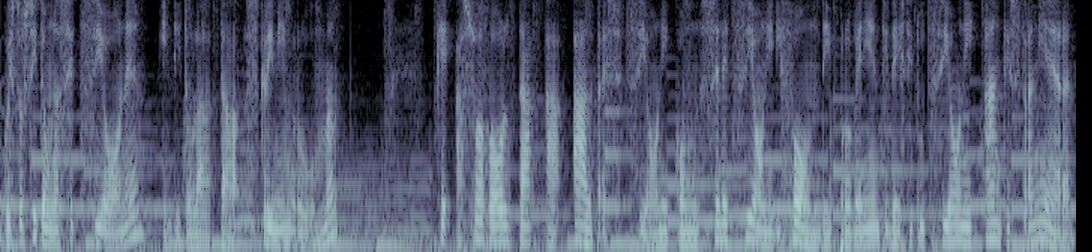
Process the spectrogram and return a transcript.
Questo sito ha una sezione intitolata Screaming Room che a sua volta ha altre sezioni con selezioni di fondi provenienti da istituzioni anche straniere.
